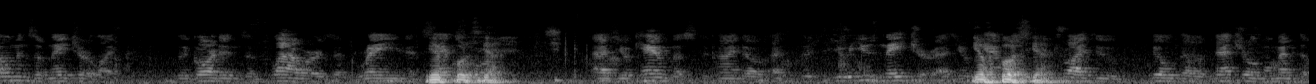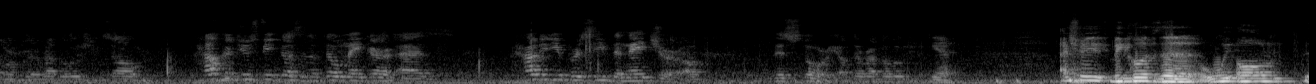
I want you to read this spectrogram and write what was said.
You used elements of nature like the gardens and flowers and rain and Yeah, of course, yeah. as your canvas to kind of, as the, you use nature as your Yeah, of canvas course, to try to build the natural momentum of the revolution. So how could you speak to us as a filmmaker as, how did you perceive the nature of this story of the revolution? Yeah. Actually, because uh, we all uh,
